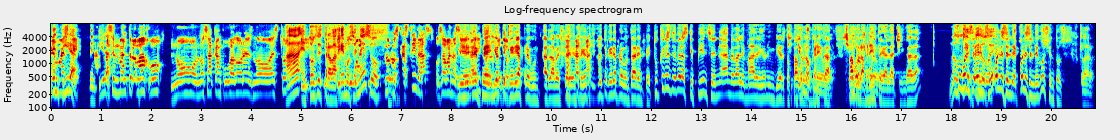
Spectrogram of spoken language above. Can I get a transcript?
Mentira, mentira. Hacen mal trabajo, no, no sacan jugadores, no esto. Ah, entonces trabajemos en eso. No los castigas, o sea, van a seguir ahí yo te quería preguntar, a ver, yo, te quería preguntar, Empe, ¿tú crees de veras que piensen, ah, me vale madre, yo no invierto, pago yo no la creo, multa, pago la multa y a la chingada? No son ¿Cuál, es el, ¿eh? ¿cuál, es el, ¿Cuál es el negocio entonces? Claro.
